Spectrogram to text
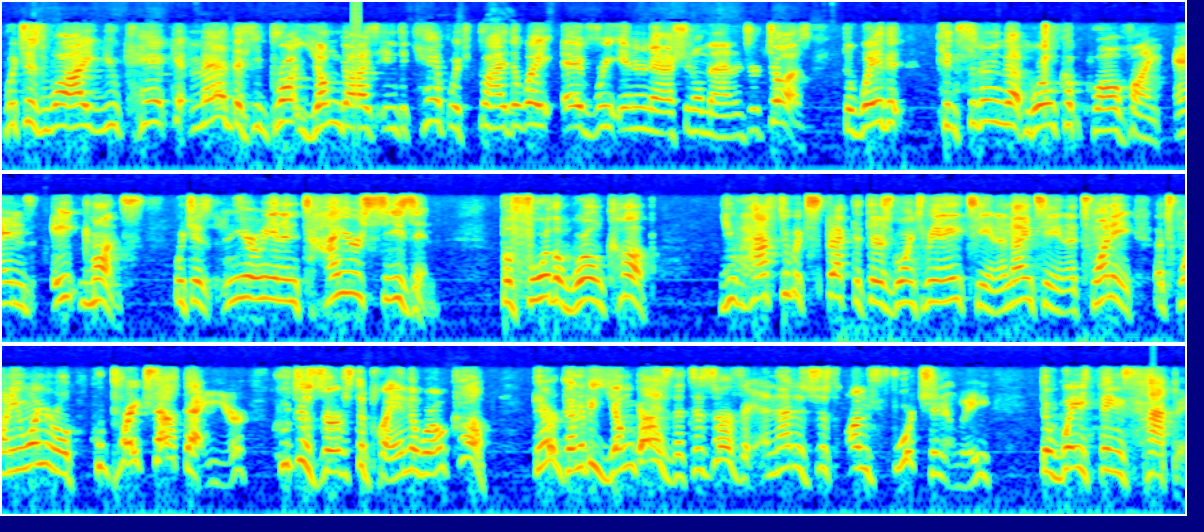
which is why you can't get mad that he brought young guys into camp, which, by the way, every international manager does. The way that, considering that World Cup qualifying ends eight months, which is nearly an entire season before the World Cup, you have to expect that there's going to be an 18, a 19, a 20, a 21 year old who breaks out that year who deserves to play in the World Cup. There are going to be young guys that deserve it. And that is just unfortunately the way things happen.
